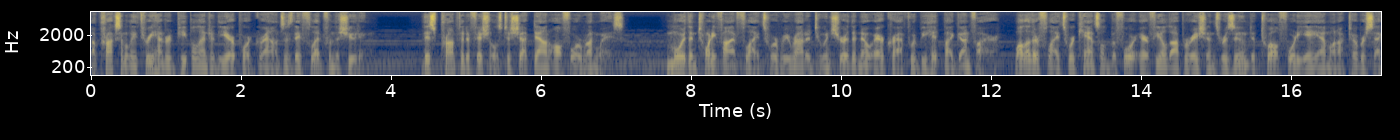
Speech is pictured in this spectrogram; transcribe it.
Approximately 300 people entered the airport grounds as they fled from the shooting. This prompted officials to shut down all four runways. More than 25 flights were rerouted to ensure that no aircraft would be hit by gunfire, while other flights were cancelled before airfield operations resumed at 12:40 a.m. on October 2.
